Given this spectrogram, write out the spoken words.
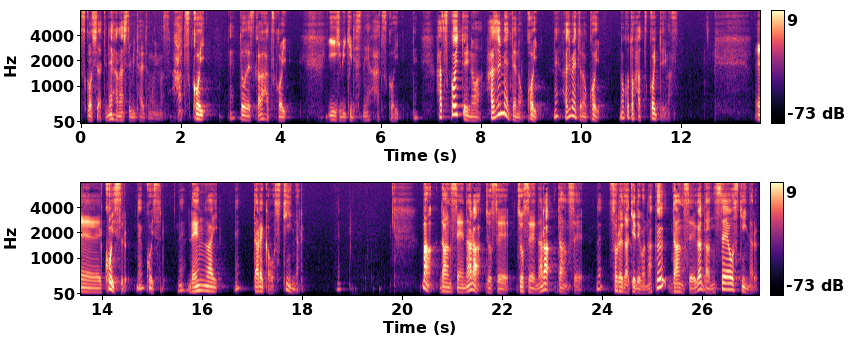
少しだけね話してみたいと思います。初恋、ね、どうですか？初恋。いい響きですね。初恋、ね、初恋というのは初めての恋、ね、初めての恋。のことを初恋と言います、えー、恋する、ね、恋する、ね、恋愛、誰かを好きになる、まあ男性なら女性女性なら男性、ね、それだけではなく男性が男性を好きになる。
